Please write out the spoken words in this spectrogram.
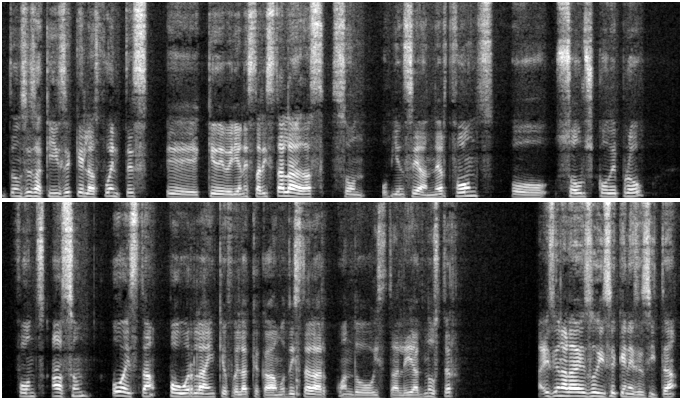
Entonces aquí dice que las fuentes eh, que deberían estar instaladas son o bien sea NerdFonts o Source Code Pro, Fonts Awesome o esta Powerline que fue la que acabamos de instalar cuando instalé Agnoster. Adicional a eso dice que necesita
